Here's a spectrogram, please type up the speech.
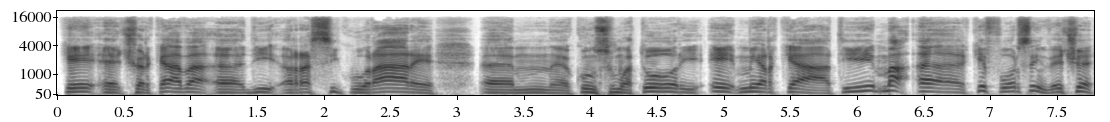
che eh, cercava eh, di rassicurare ehm, consumatori e mercati, ma eh, che forse invece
